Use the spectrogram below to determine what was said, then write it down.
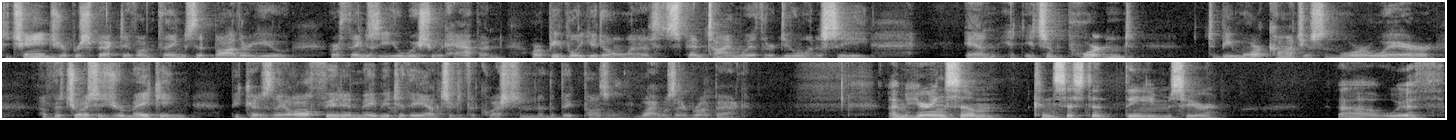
to change your perspective on things that bother you or things that you wish would happen or people you don't want to spend time with or do want to see. And it, it's important to be more conscious and more aware of the choices you're making because they all fit in maybe to the answer to the question and the big puzzle why was I brought back? I'm hearing some consistent themes here uh, with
